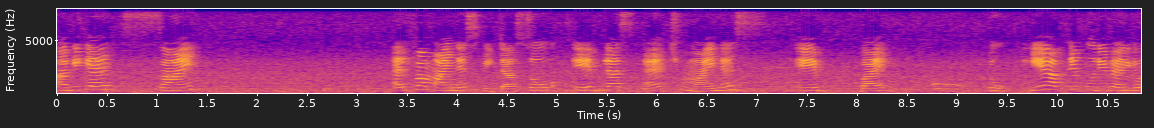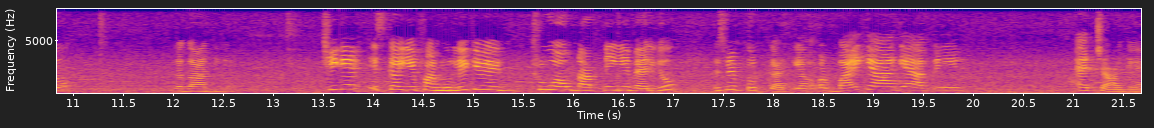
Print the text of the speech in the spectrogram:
आगे क्या है? Sine alpha minus beta so A plus H minus A by two ये आपने पूरी वैल्यू लगा दिया ठीक है, इसका ये फार्मूले के थ्रू आउट आपने ये वैल्यू इसमें पुट कर दिया। और बाय क्या आ गया आपके लिए? एच आ गया।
